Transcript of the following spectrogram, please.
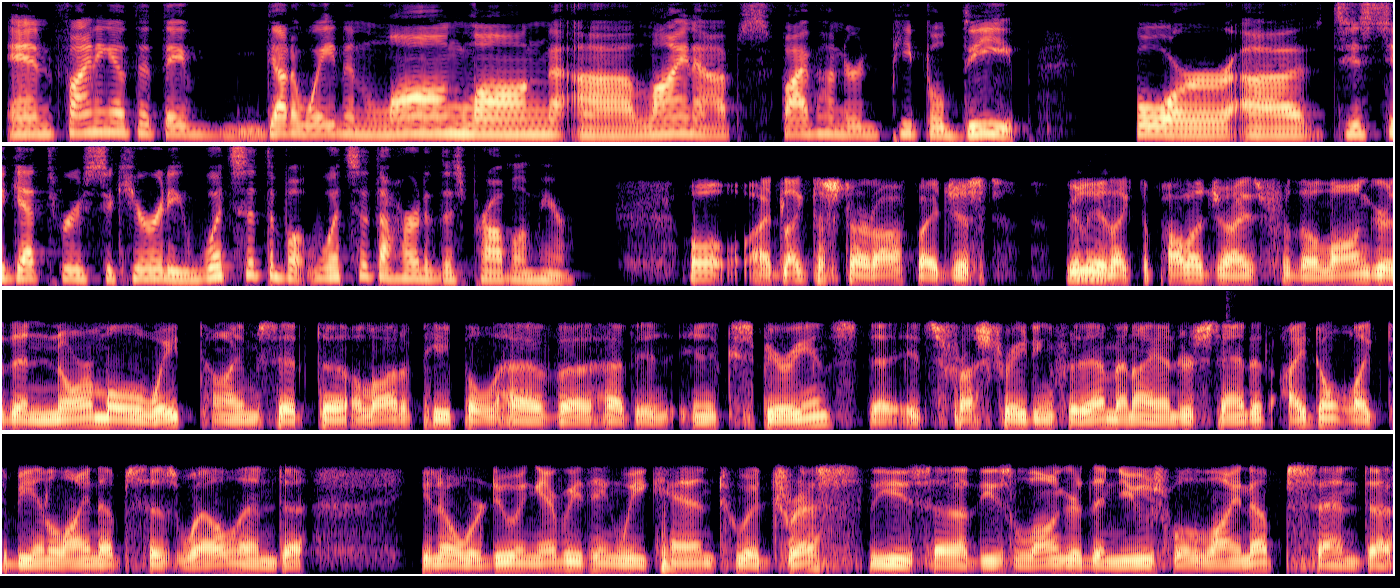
and finding out that they've got to wait in long, long uh, lineups, 500 people deep, for uh, just to get through security. What's at the what's at the heart of this problem here? Well, I'd like to start off by just really I'd like to apologize for the longer than normal wait times that uh, a lot of people have uh, have experienced. Uh, it's frustrating for them, and I understand it. I don't like to be in lineups as well, and uh, you know we're doing everything we can to address these uh, these longer than usual lineups, and uh,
